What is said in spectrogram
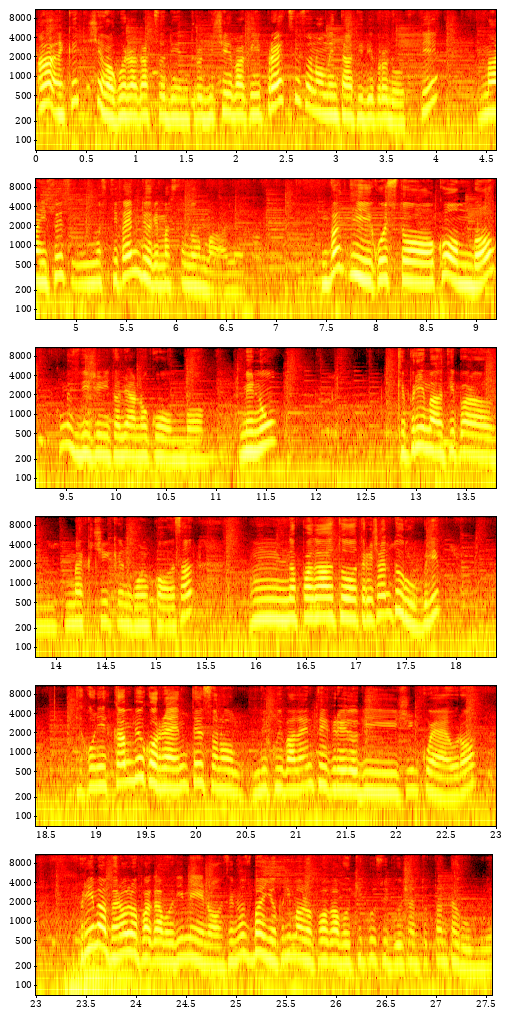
Ah, e che diceva quel ragazzo dentro? Diceva che i prezzi sono aumentati dei prodotti, ma il suo lo stipendio è rimasto normale. Infatti questo combo, come si dice in italiano combo? Menù? Che prima tipo McChicken qualcosa, mh, l'ho pagato 300 rubli e con il cambio corrente sono l'equivalente credo di 5 euro. Prima però lo pagavo di meno, se non sbaglio prima lo pagavo tipo sui 280 rubli.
